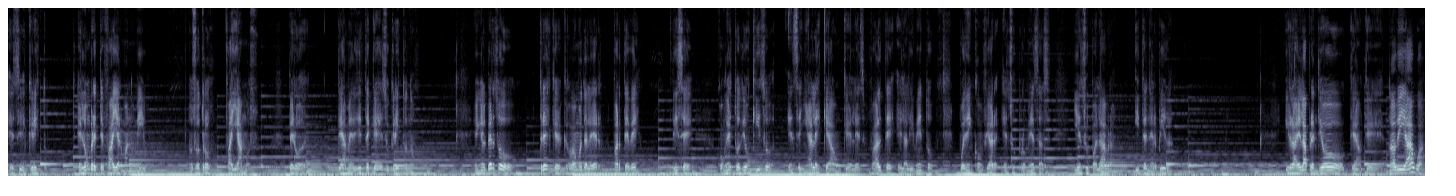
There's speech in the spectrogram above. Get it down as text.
Es en Cristo. El hombre te falla, hermano mío. Nosotros fallamos. Pero déjame decirte que Jesucristo no. En el verso 3 que acabamos de leer, parte B, dice, con esto Dios quiso enseñarles que aunque les falte el alimento, pueden confiar en sus promesas y en su palabra y tener vida. Israel aprendió que aunque no había agua,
